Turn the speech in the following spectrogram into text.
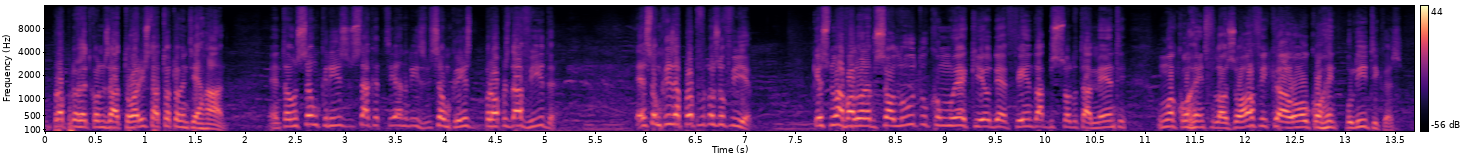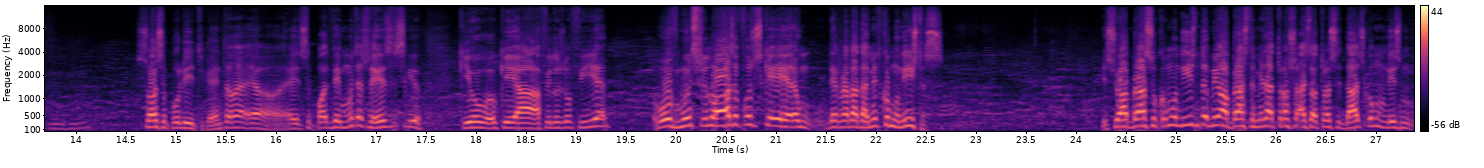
o próprio projeto colonizatório está totalmente errado. Então são crises do são crises próprias da vida. Essas são crises da própria filosofia. Porque se não há valor absoluto, como é que eu defendo absolutamente uma corrente filosófica ou uma corrente política? Uhum. Sociopolítica. Então, é, é, você pode ver muitas vezes que, que, o, que a filosofia, houve muitos filósofos que eram declaradamente comunistas. E se eu abraço o comunismo, também eu abraço também as atrocidades comunismo,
